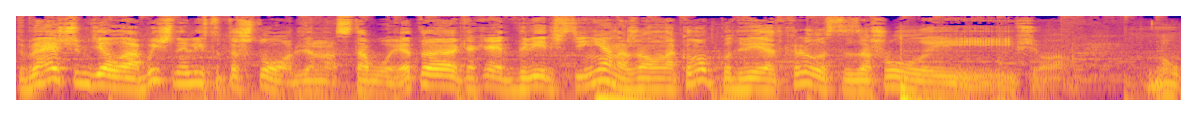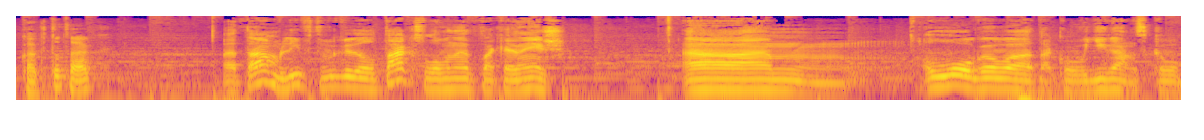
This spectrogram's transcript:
Ты понимаешь, в чем дело? Обычный лифт это что для нас с тобой? Это какая-то дверь в стене, нажал на кнопку, дверь открылась, ты зашел и, все. Ну, как-то так. А там лифт выглядел так, словно это такая, знаешь, логово такого гигантского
